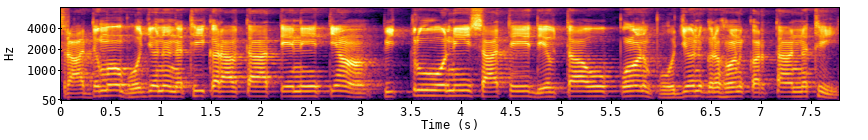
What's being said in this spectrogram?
શ્રાદ્ધમાં ભોજન નથી કરાવતા, તેને ત્યાં પિતૃઓની સાથે દેવતાઓ પણ ભોજન ગ્રહણ કરતા નથી.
